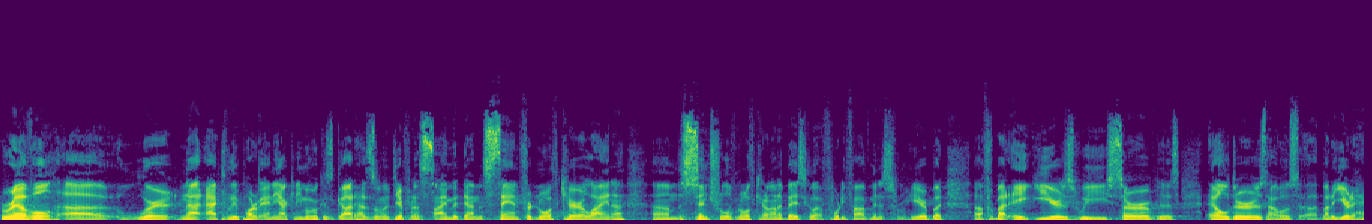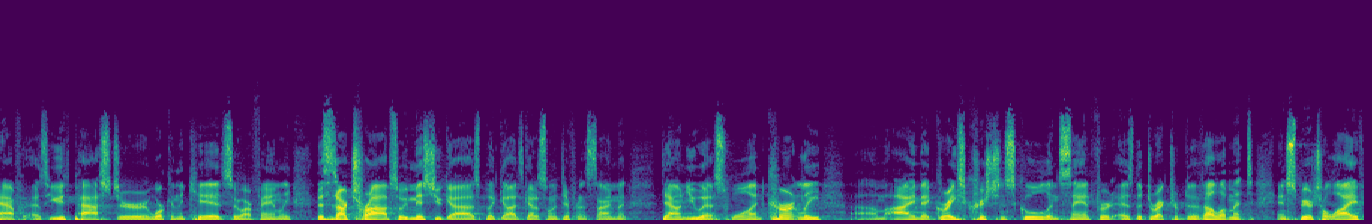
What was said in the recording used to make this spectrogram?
Revel. Uh, we're not actively a part of Antioch anymore because God has us on a different assignment down in Sanford, North Carolina, um, the central of North Carolina, basically about 45 minutes from here. But uh, for about eight years, we served as elders. I was uh, about a year and a half as a youth pastor, working the kids. So our family, this is our tribe. So we miss you guys, but God's got us on a different assignment down US 1. Currently, um, I'm at Grace Christian School in Sanford as the Director of Development and Spiritual Life.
